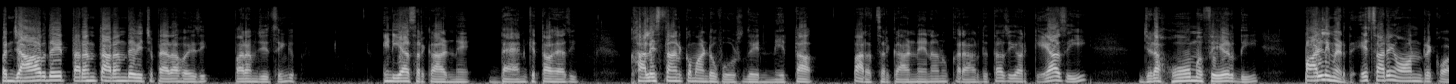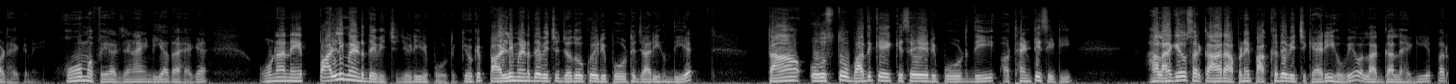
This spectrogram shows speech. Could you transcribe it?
ਪੰਜਾਬ ਦੇ ਤਰਨਤਾਰਨ ਦੇ ਵਿੱਚ ਪੈਦਾ ਹੋਏ ਸੀ ਪਰਮਜੀਤ ਸਿੰਘ। ਇੰਡੀਆ ਸਰਕਾਰ ਨੇ ਬੈਨ ਕੀਤਾ ਹੋਇਆ ਸੀ। ਖਾਲਿਸਤਾਨ ਕਮਾਂਡੋ ਫੋਰਸ ਦੇ ਨੇਤਾ ਭਾਰਤ ਸਰਕਾਰ ਨੇ ਇਹਨਾਂ ਨੂੰ ਕਰਾਰ ਦਿੱਤਾ ਸੀ ਔਰ ਕਿਹਾ ਸੀ, ਜਿਹੜਾ ਹੋਮ ਅਫੇਅਰ ਦੀ ਪਾਰਲੀਮੈਂਟ ਦੇ ਇਹ ਸਾਰੇ ਔਨ ਰਿਕਾਰਡ ਹੈਗੇ ਨੇ। ਹੋਮ ਅਫੇਅਰ ਜਿਹੜਾ ਇੰਡੀਆ ਦਾ ਹੈਗਾ, ਉਹਨਾਂ ਨੇ ਪਾਰਲੀਮੈਂਟ ਦੇ ਵਿੱਚ ਜਿਹੜੀ ਰਿਪੋਰਟ ਕਿਉਂਕਿ ਪਾਰਲੀਮੈਂਟ ਦੇ ਵਿੱਚ ਜਦੋਂ ਕੋਈ ਰਿਪੋਰਟ ਜਾਰੀ ਹੁੰਦੀ ਹੈ, ਤਾਂ ਉਸ ਤੋਂ ਵੱਧ ਕੇ ਕਿਸੇ ਰਿਪੋਰਟ ਦੀ ਆਥੈਂਟਿਸਿਟੀ ਹਾਲਾਂਕਿ ਉਹ ਸਰਕਾਰ ਆਪਣੇ ਪੱਖ ਦੇ ਵਿੱਚ ਕਹਿ ਰਹੀ ਹੋਵੇ, ਉਹ ਅਲੱਗ ਗੱਲ ਹੈਗੀ ਹੈ, ਪਰ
